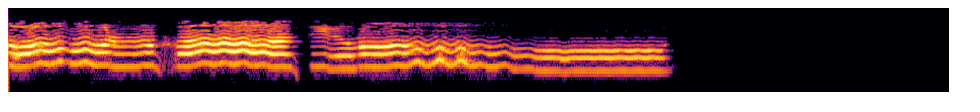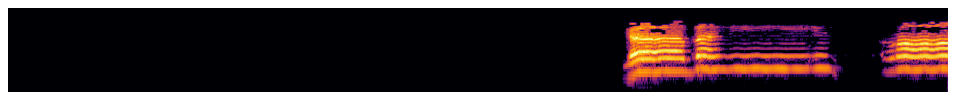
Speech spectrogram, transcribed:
هُمُ الْخَاسِرُونَ. يَا بَنِي إِسْرَائِيلَ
